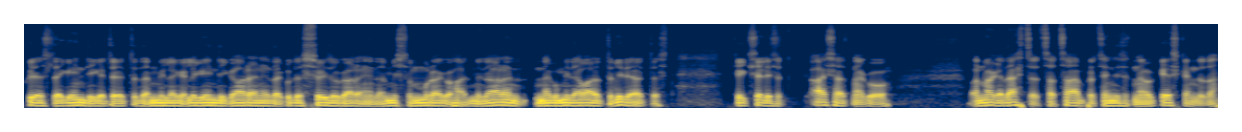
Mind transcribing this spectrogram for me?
kuidas legendiga töötada, millega legendiga areneda, kuidas sõiduga areneda, mis on murekohad, mida aren-, nagu mida vaadata videotest. kõik sellised asjad nagu on väga tähtsad, saad sajaprotsendiliselt nagu keskenduda,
